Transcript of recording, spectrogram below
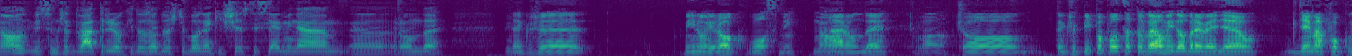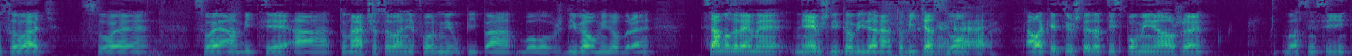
No, myslím, že 2-3 roky dozadu ešte bol nejaký 6-7 na uh, ronde. Takže minulý rok 8 no. na ronde. Wow. Čo, takže Pipo Pod sa to veľmi dobre vedel, kde má fokusovať svoje, svoje ambície a to načasovanie formy u Pipa bolo vždy veľmi dobré. Samozrejme, nevždy to vydá na to víťazstvo, ale keď si už teda ty spomínal, že vlastne si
